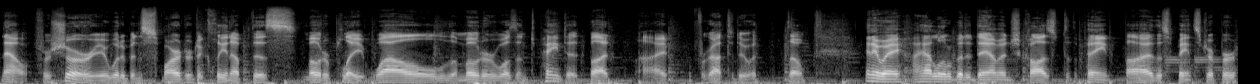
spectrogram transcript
Now for sure it would have been smarter to clean up this motor plate while the motor wasn't painted but I forgot to do it. So Anyway, I had a little bit of damage caused to the paint by this paint stripper,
